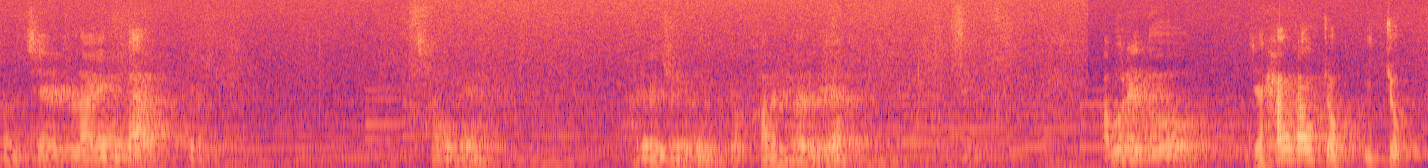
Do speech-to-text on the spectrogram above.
전체 블라인드가 이렇게 창을 가려주는 역할을 하는데요. 아무래도 이제 한강 쪽 이쪽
